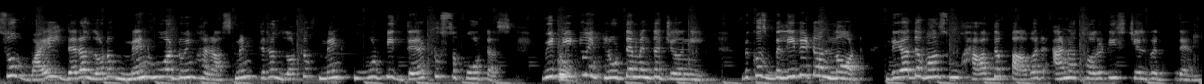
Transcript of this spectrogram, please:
so while there are a lot of men who are doing harassment, there are a lot of men who would be there to support us. We need to include them in the journey because believe it or not, they are the ones who have the power and authority still with them.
